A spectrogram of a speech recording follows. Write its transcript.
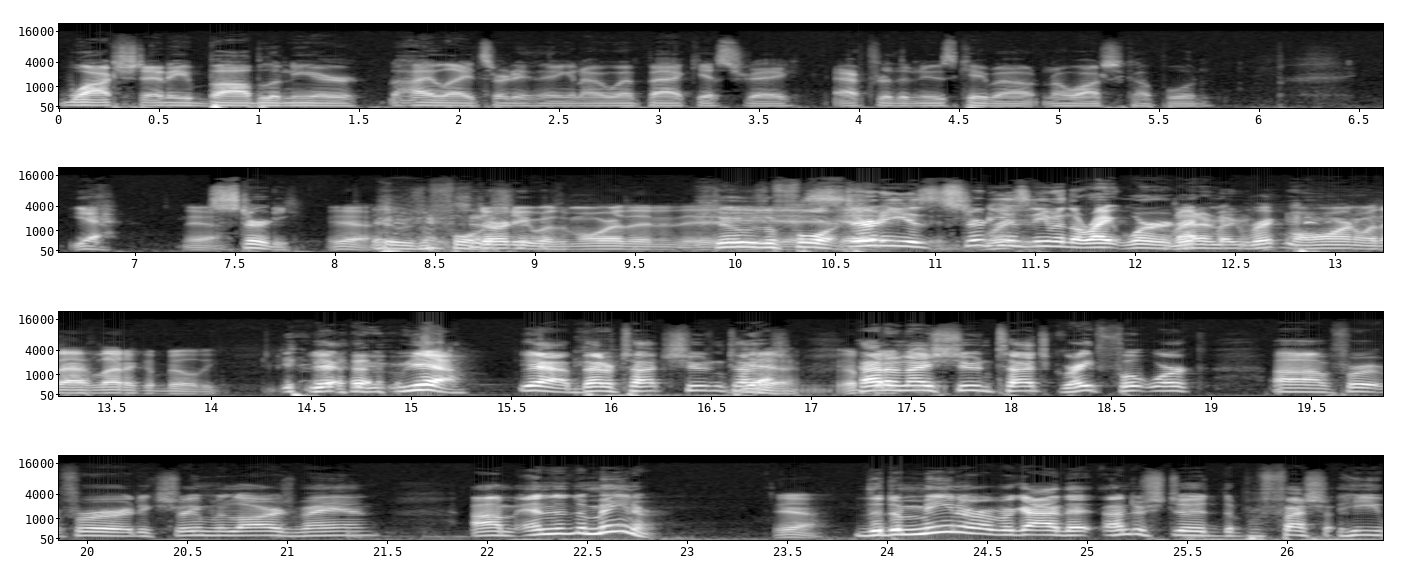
watched any Bob Lanier highlights or anything. And I went back yesterday after the news came out, and I watched a couple. And yeah, Yeah. sturdy. yeah. It was a force. Sturdy was more than it, Dude was a force. Sturdy is sturdy Rick- isn't even the right word. I Rick, don't know. Rick Mahorn with athletic ability. yeah, yeah, yeah. Better touch, shooting touch. Yeah. Had a nice shooting touch. Great footwork uh, for for an extremely large man, um, and the demeanor. Yeah, The demeanor of a guy that understood the professional. He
